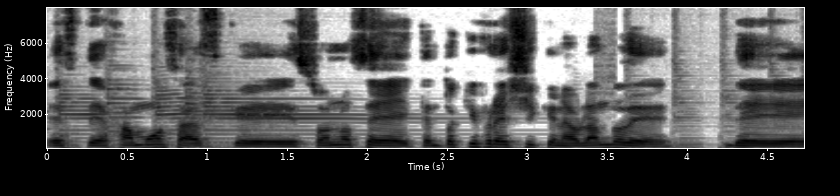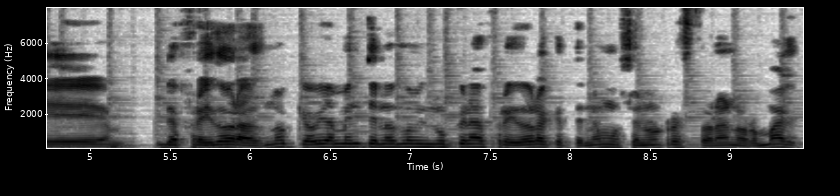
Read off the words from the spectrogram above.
este, famosas que son, no sé, Kentucky Fried Chicken, hablando de, de, de, freidoras, ¿no? Que obviamente no es lo mismo que una freidora que tenemos en un restaurante normal.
